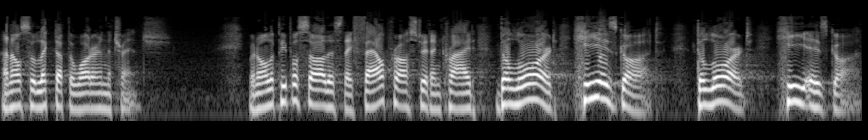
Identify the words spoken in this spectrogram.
and also licked up the water in the trench. When all the people saw this, they fell prostrate and cried, The Lord, He is God. The Lord, He is God.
